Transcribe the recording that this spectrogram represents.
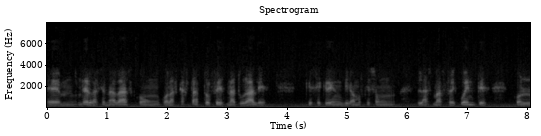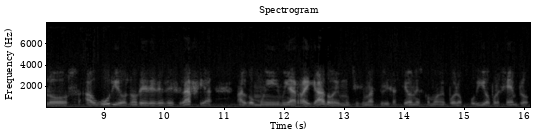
em, relacionadas con, con las catástrofes naturales, que se creen, digamos, que son las más frecuentes, con los augurios, ¿no? de, de desgracia, algo muy muy arraigado en muchísimas civilizaciones como el pueblo judío por ejemplo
